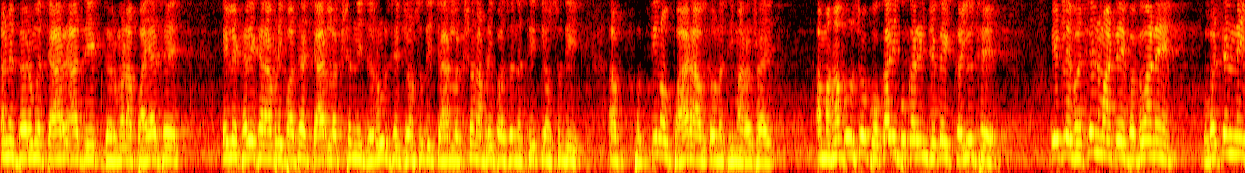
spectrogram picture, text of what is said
અને ધર્મ ચાર આ એક ધર્મના પાયા છે. એટલે ખરેખર આપણી પાસે ચાર લક્ષણની જરૂર છે. જ્યાં સુધી ચાર લક્ષણ આપણી પાસે નથી, ત્યાં સુધી આ ભક્તિનો પાર આવતો નથી મારા સાહેબ. આ મહાપુરુષો પોકારી પોકારીને જે કંઈ કહ્યું છે, એટલે વચન માટે ભગવાને વચનની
